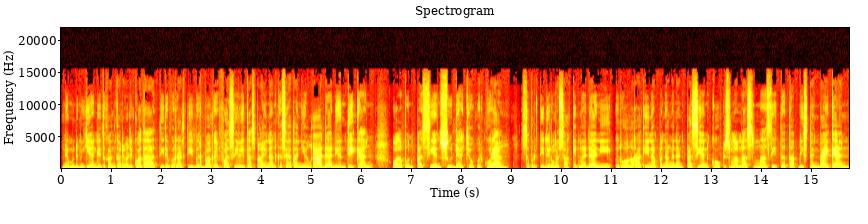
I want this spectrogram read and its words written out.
Namun demikian ditekankan wali kota tidak berarti berbagai fasilitas pelayanan kesehatan yang ada dihentikan walaupun pasien sudah jauh berkurang. Seperti di Rumah Sakit Madani, ruang rawat inap penanganan pasien COVID-19 masih tetap di standby-kan.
